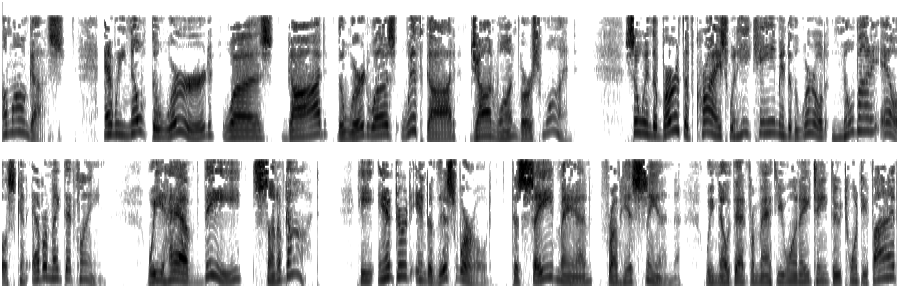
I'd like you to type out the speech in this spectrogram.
among us. And we note the Word was God, the Word was with God, John 1 verse 1. So in the birth of Christ, when he came into the world, nobody else can ever make that claim. We have the Son of God. He entered into this world to save man from his sin. We note that from Matthew 1:18 through 25,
